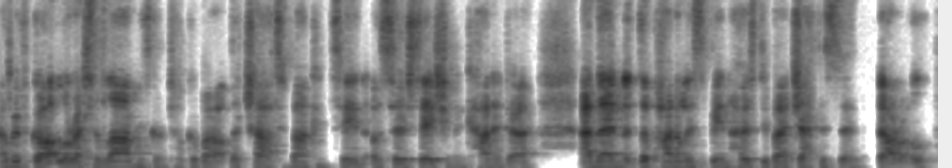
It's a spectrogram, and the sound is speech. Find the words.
And we've got Loretta Lamb who's going to talk about the Chartered Marketing Association in Canada. And then the panel is being hosted by Jefferson Darrell,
